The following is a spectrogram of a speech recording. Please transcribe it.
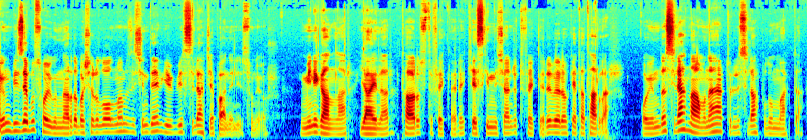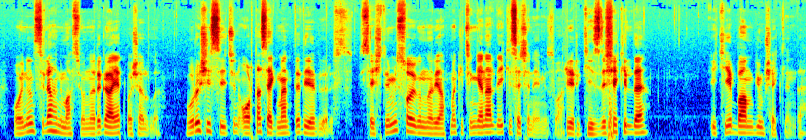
Oyun bize bu soygunlarda başarılı olmamız için dev gibi bir silah cephaneliği sunuyor. Minigunlar, yaylar, taarruz tüfekleri, keskin nişancı tüfekleri ve roket atarlar. Oyunda silah namına her türlü silah bulunmakta. Oyunun silah animasyonları gayet başarılı. Vuruş hissi için orta segmentte diyebiliriz. Seçtiğimiz soygunları yapmak için genelde iki seçeneğimiz var. Bir gizli şekilde, iki bam güm şeklinde.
